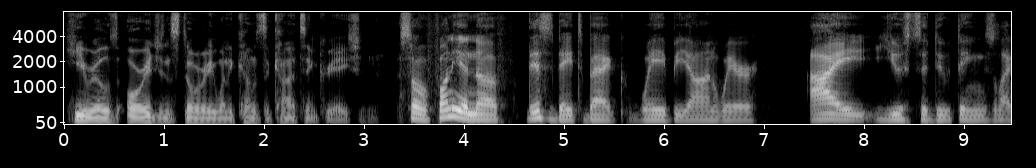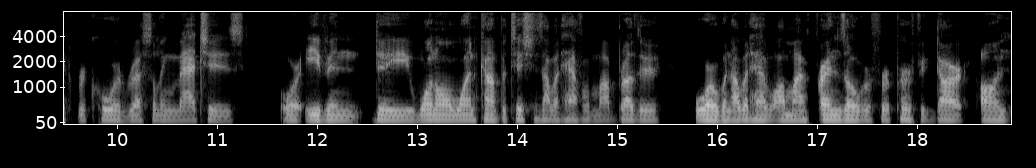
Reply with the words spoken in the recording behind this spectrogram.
Hero's origin story when it comes to content creation? So, funny enough, this dates back way beyond where I used to do things like record wrestling matches or even the one on one competitions I would have with my brother or when I would have all my friends over for Perfect Dark on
